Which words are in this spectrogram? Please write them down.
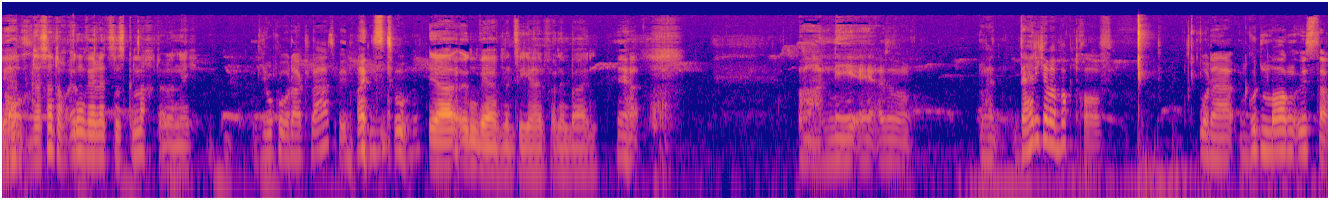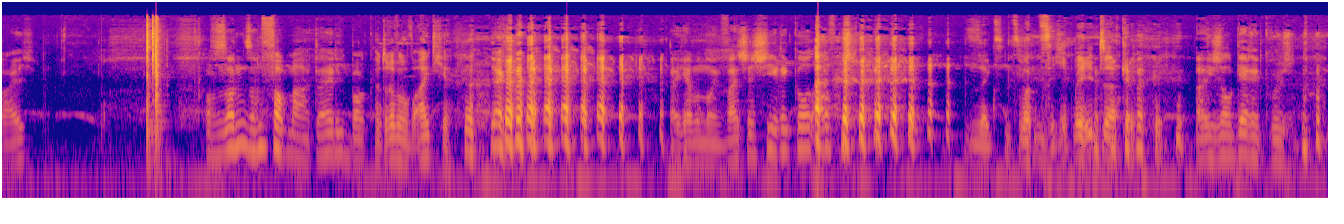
Ja, Auch. das hat doch irgendwer letztens gemacht, oder nicht? Joko oder Klaas, wen meinst du? Ja, irgendwer mit Sicherheit von den beiden. Ja. Oh, nee, ey, also. Da hätte ich aber Bock drauf. Oder Guten Morgen Österreich. Auf so ein, so ein Format, da hätte ich Bock. Dann treffen wir auf Eitje. Ja, genau. ich habe einen neuen Wascherski-Rekord aufgestellt. 26 Meter. Aber ich soll Gerrit grüßen.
